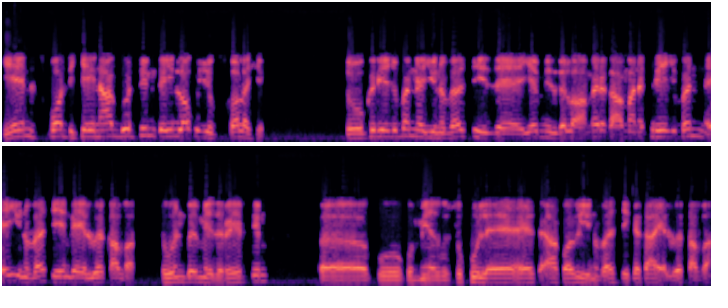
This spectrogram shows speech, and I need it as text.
Yen sport the chain a good thing in local scholarship. So kriye ban university is ye mis galo america man kriye ban e university nga yelwe cover. To won be me rertin uh ku ku mi su kule a ko university ka ka yelwe cover.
